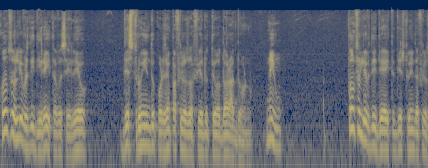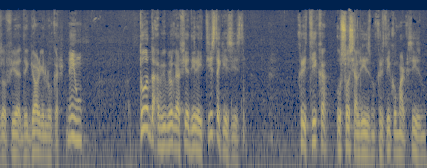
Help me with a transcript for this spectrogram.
quantos livros de direita você leu destruindo, por exemplo, a filosofia do Teodoro Adorno? Nenhum. Quantos livros de direita destruindo a filosofia de Georg Lucas? Nenhum toda a bibliografia direitista que existe critica o socialismo, critica o marxismo,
